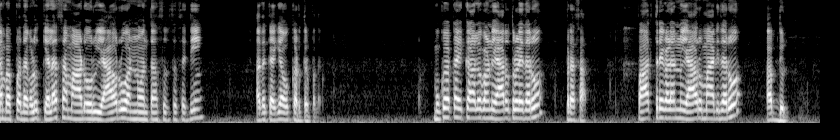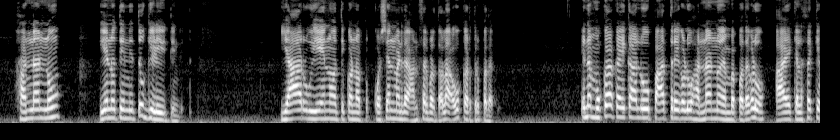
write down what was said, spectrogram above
ಎಂಬ ಪದಗಳು ಕೆಲಸ ಮಾಡೋರು ಯಾರು ಅನ್ನುವಂಥ ಸೂಚಿಸ್ತೈತಿ ಅದಕ್ಕಾಗಿ ಅವು ಕರ್ತೃಪದ ಮುಖ, ಕೈ, ಕಾಲುಗಳನ್ನು ಯಾರು ತೊಳೆದರು? ಪ್ರಸಾದ್. ಪಾತ್ರೆಗಳನ್ನು ಯಾರು ಮಾರಿದರು? ಅಬ್ದುಲ್. ಹಣ್ಣನ್ನು ಏನು ತಿಂದಿತ್ತು? ಗಿಳಿ ತಿಂದಿತ್ತು. ಯಾರು ಏನು ಅಂತಿಕೊಂಡು ಕ್ವಶನ್ ಮಾಡಿದ ಆನ್ಸರ್ ಬರ್ತಲ್ಲ ಅವು ಕರ್ತೃಪದ ಇನ್ನು ಮುಖ, ಕೈಕಾಲು, ಪಾತ್ರೆಗಳು, ಹಣ್ಣನ್ನು ಎಂಬ ಪದಗಳು ಆಯಾ ಕೆಲಸಕ್ಕೆ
